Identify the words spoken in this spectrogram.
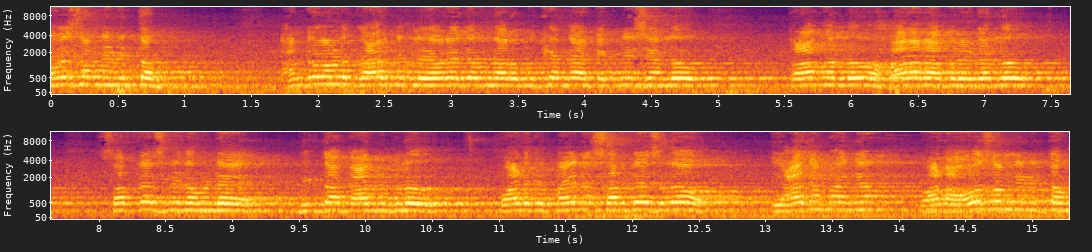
అవసరం నిమిత్తం అండర్గ్రౌండ్ కార్మికులు ఎవరైతే ఉన్నారో ముఖ్యంగా టెక్నీషియన్లు ట్రామర్లు హాలర్ ఆపరేటర్లు సర్ఫేస్ మీద ఉండే మిగతా కార్మికులు వాళ్ళకి పైన సర్ఫేస్లో యాజమాన్యం వాళ్ళ అవసరం నిమిత్తం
